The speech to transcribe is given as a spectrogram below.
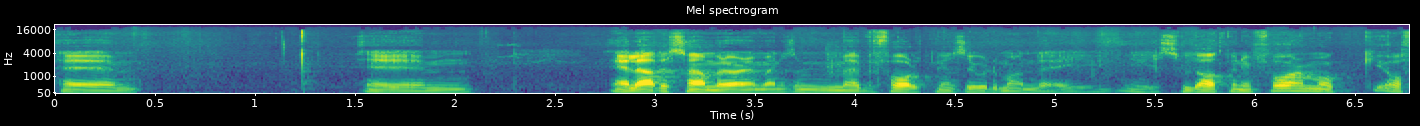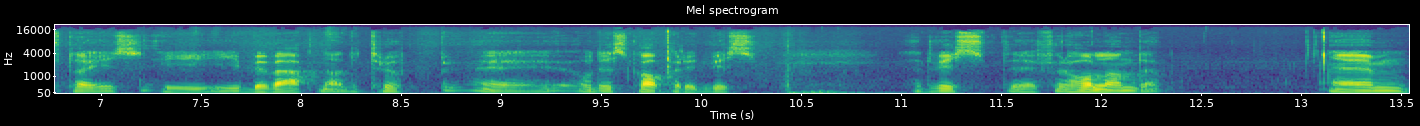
eh, eh, eller hade samröre med, liksom, med befolkningen så gjorde man det i, i soldatuniform och ofta i, i, i beväpnad trupp. Eh, och det skapade ett visst, ett visst eh, förhållande. Ehm,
